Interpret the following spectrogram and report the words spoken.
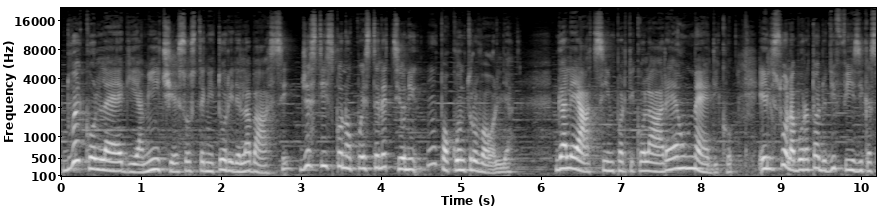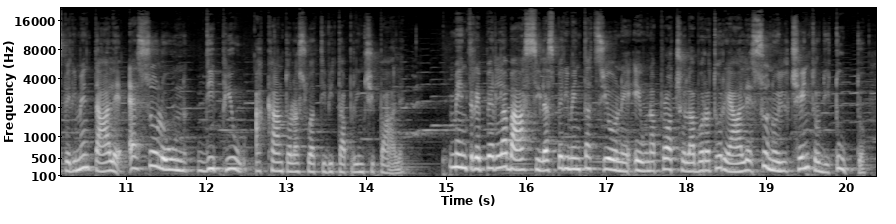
Due colleghi, amici e sostenitori della Bassi gestiscono queste lezioni un po' controvoglia. Galeazzi in particolare è un medico e il suo laboratorio di fisica sperimentale è solo un di più accanto alla sua attività principale. Mentre per la Bassi la sperimentazione e un approccio laboratoriale sono il centro di tutto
